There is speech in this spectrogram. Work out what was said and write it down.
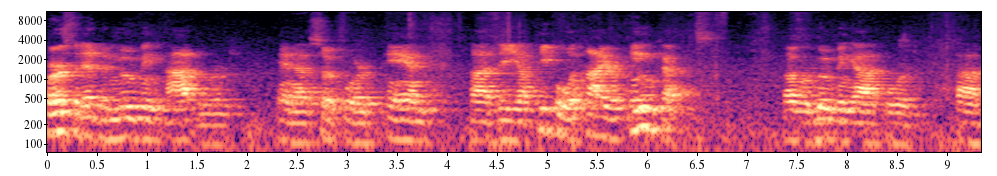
first it had been moving outward and uh, so forth, and uh, the uh, people with higher incomes uh, were moving outward, uh,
